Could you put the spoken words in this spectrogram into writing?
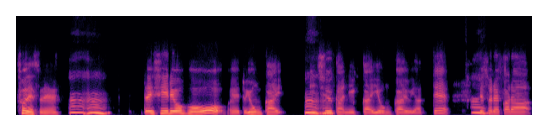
そうですね。うんうん。で、石井療法を、えっと、4回、うんうん2週間に1回4回をやって、で、はいそれから、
